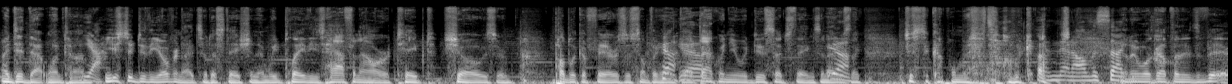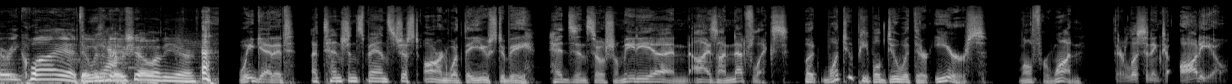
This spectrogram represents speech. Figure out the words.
I did that one time. Yeah. I used to do the overnights at a station, and we'd play these half an hour taped shows or public affairs or something like that. Yeah. Back when you would do such things, and I was like, just a couple minutes on the couch. And then all of a sudden- and I woke up and it's very quiet. There was Yeah. no show on the air. We get it. Attention spans just aren't what they used to be heads in social media and eyes on Netflix. But what do people do with their ears? Well, for one, they're listening to audio.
